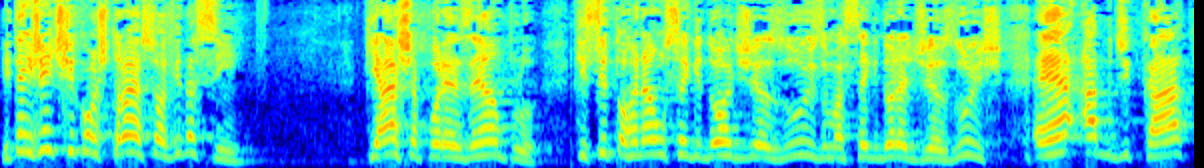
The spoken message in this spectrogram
E tem gente que constrói a sua vida assim, que acha, por exemplo, que se tornar um seguidor de Jesus, uma seguidora de Jesus, é abdicar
